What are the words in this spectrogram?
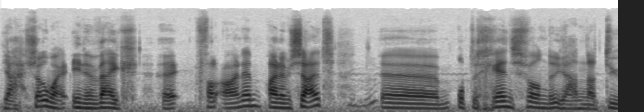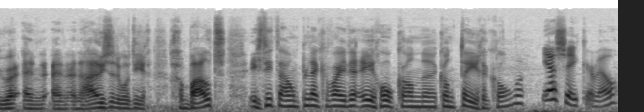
ja, zomaar in een wijk eh, van Arnhem, Arnhem-Zuid. Eh, op de grens van de ja, natuur en, en, en huizen. Er wordt hier gebouwd. Is dit nou een plek waar je de egel kan, eh, kan tegenkomen? Ja, zeker wel.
